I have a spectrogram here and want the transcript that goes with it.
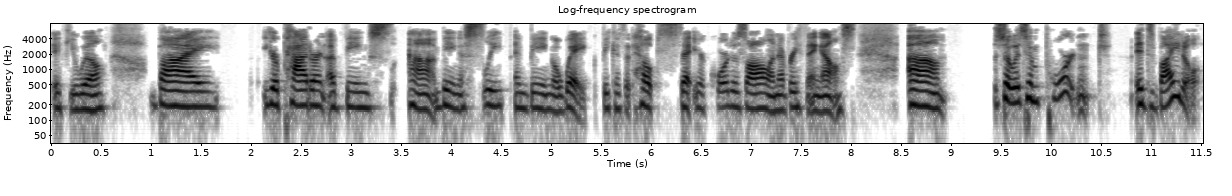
if you will, by your pattern of being uh, being asleep and being awake because it helps set your cortisol and everything else. Um, so it's important it's vital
